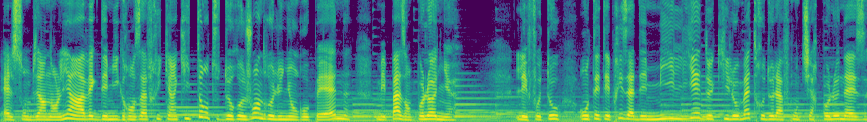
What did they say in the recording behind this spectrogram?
Elles sont bien en lien avec des migrants africains qui tentent de rejoindre l'Union européenne, mais pas en Pologne. Les photos ont été prises à des milliers de kilomètres de la frontière polonaise,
